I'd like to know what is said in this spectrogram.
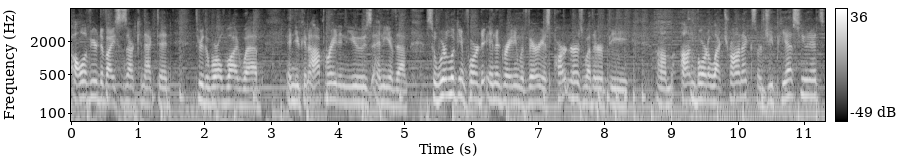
All of your devices are connected through the World Wide Web and you can operate and use any of them. So we're looking forward to integrating with various partners, whether it be um, onboard electronics or GPS units,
